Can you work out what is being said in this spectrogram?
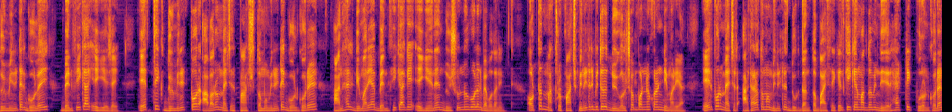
দুই মিনিটের গোলেই বেনফিকা এগিয়ে যায়। এর ঠিক দুই মিনিট পর আবারও ম্যাচের পাঁচতম মিনিটে গোল করে আনহেল ডিমারিয়া বেনফিকাকে এগিয়ে নেন দুই শূন্য গোলের ব্যবধানে। অর্থাৎ মাত্র পাঁচ মিনিটের ভিতরে দুই গোল সম্পন্ন করেন ডিমারিয়া এরপর ম্যাচের আঠারোতম মিনিটে দুর্দান্ত বাইসাইকেল কিকের মাধ্যমে নিজের হ্যাটট্রিক পূরণ করেন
